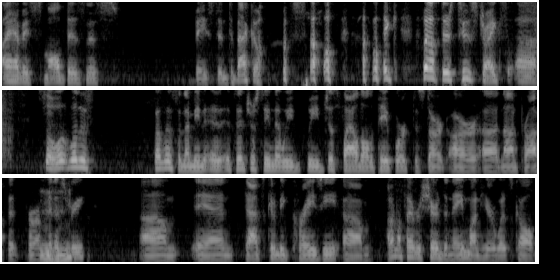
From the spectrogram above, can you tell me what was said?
i have a small business based in tobacco so i'm like well if there's two strikes uh so we'll, we'll just but listen, I mean, it, it's interesting that we we just filed all the paperwork to start our uh, nonprofit for our Mhm. ministry, um, and that's going to be crazy. Um, I don't know if I ever shared the name on here, what it's called.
